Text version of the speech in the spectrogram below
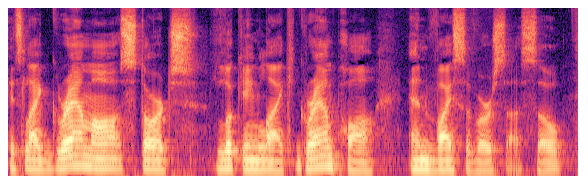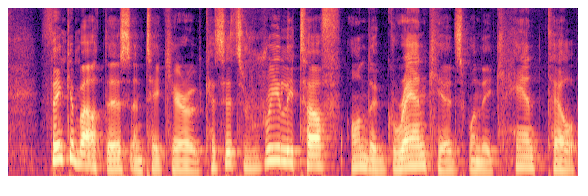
it's like grandma starts looking like grandpa and vice versa. So think about this and take care of it because it's really tough on the grandkids when they can't tell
